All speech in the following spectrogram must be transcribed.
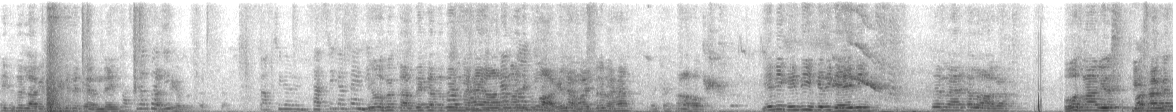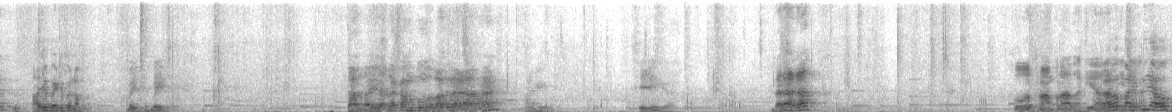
ਇੱਥੇ ਤੇ ਲੱਗ ਕੇ ਕਿਤੇ ਫਿਰਨ ਦੇ ਸਤਿ ਸ਼੍ਰੀ ਅਕਾਲ ਭਾਜੀ। ਸਤਿ ਸ਼੍ਰੀ ਅਕਾਲ ਸਤਿ ਸ੍ਰੀ ਅਕਾਲ। ਭੈਣ ਇਹ ਉਹ ਫਿਰ ਕਰਦੇ ਕਰਦੇ ਤੇ ਮੈਂ ਕਿਹਾ ਨਾਲ ਹੀ ਘੁਮਾ ਕੇ ਲਿਆਵਾਂ ਇੱਧਰ ਮੈਂ ਕਿਹਾ। ਆਹੋ। ਇਹ ਵੀ ਕਹਿੰਦੀ ਸੀ ਕਦੀ ਗਏ ਨਹੀਂ ਤੇ ਮੈਂ ਚੱਲ ਆ ਗਿਆ। ਹੋਰ ਸੁਣਾ ਵੀਰ ਠੀਕ ਠਾਕ ਆ ਜਾ ਬੈਠੋ ਪਹਿਲਾਂ। ਬੈਠ ਬੈਠ। ਘਰ ਦਾ ਜ਼ਿਆਦਾ ਕੰਮ ਤੋਂ ਹਵਾ ਕਰਾਇਆ ਹੈ? ਹਾਂਜੀ। ਠੀਕ ਆ। ਬਰਾ ਦਾ ਹੋਰ ਸੁਣਾ ਭਰਾ ਦਾ ਕੀ ਹਾਲ ਠੀਕ ਪਾਣੀ? ਪੀ ਲਿਆਓ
